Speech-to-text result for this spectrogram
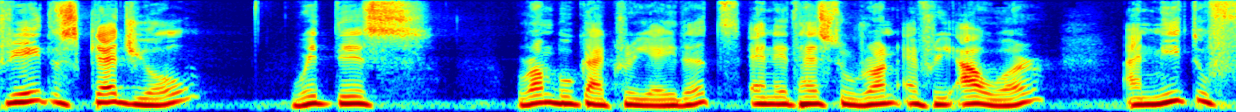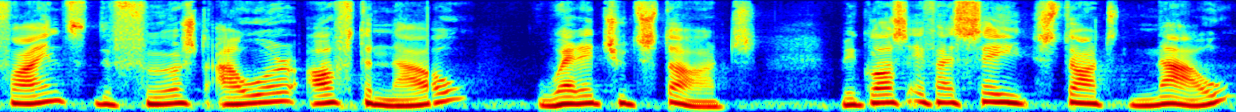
create a schedule with this runbook I created, and it has to run every hour, I need to find the first hour after now where it should start. Because if I say start now,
